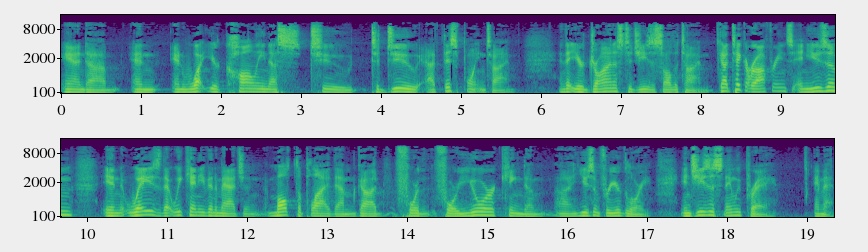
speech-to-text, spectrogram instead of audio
and um, and and what you're calling us to to do at this point in time, and that you're drawing us to Jesus all the time. God, take our offerings and use them in ways that we can't even imagine. Multiply them, God, for for your kingdom. Uh, use them for your glory. In Jesus' name, we pray. Amen.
